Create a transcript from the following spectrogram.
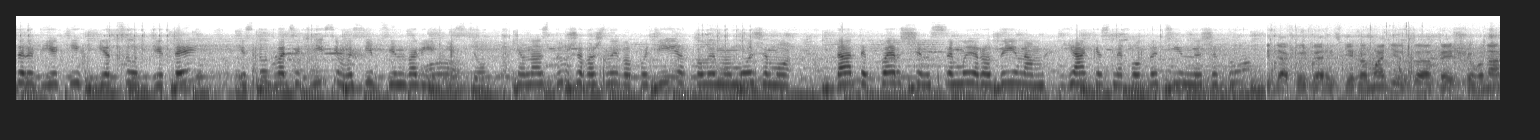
серед яких 500 дітей і 128 осіб з інвалідністю. У нас дуже важлива подія, коли ми можемо дати першим семи родинам якісне повноцінне житло. Дякую Звягільській громаді за те, що вона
